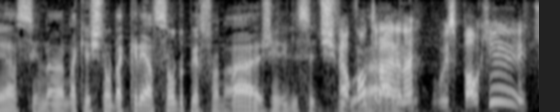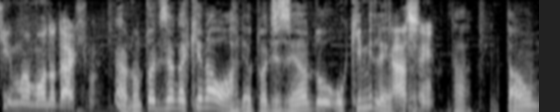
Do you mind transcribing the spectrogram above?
É assim, na, na questão da criação do personagem, ele ser É o desfigurado. contrário, né? O Spawn que, que mamou no Darkman. Não, não tô dizendo aqui na ordem, eu tô dizendo o que me lembra. Ah, sim. Tá. Então,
